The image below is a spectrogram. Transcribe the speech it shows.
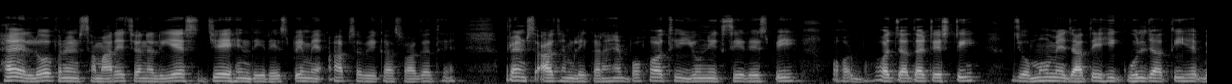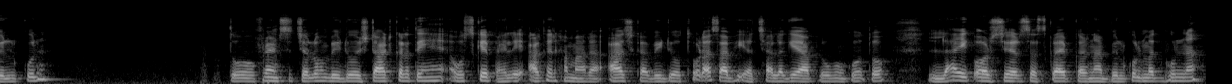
Hello friends, हमारे channel S J Hindi recipe में आप सभी का स्वागत है। फ्रेंड्स, आज हम लेकर आए हैं बहुत ही यूनिक सी रेसिपी और बहुत ज़्यादा टेस्टी, जो मुँह में जाते ही घुल जाती है बिल्कुल। तो फ्रेंड्स, चलो वीडियो स्टार्ट करते हैं। उसके पहले अगर हमारा आज का वीडियो थोड़ा सा भी अच्छा लगे आप लोगों को तो लाइक और शेयर सब्सक्राइब करना बिल्कुल मत भूलना।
